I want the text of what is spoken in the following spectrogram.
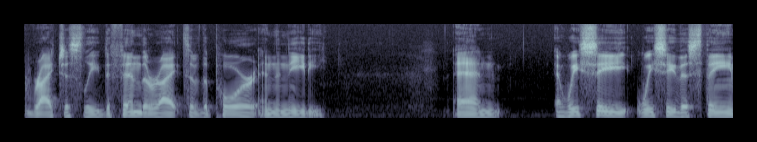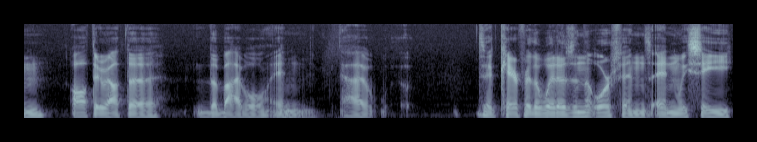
righteously defend the rights of the poor and the needy and and we see we see this theme all throughout the the Bible and uh, to care for the widows and the orphans, and we see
